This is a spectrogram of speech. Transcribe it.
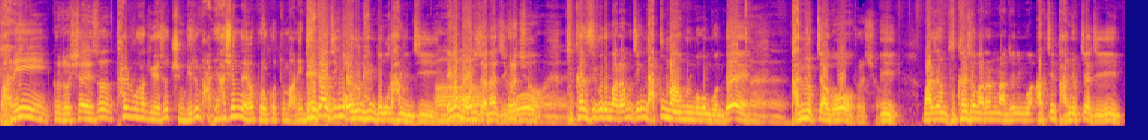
많이 그 러시아에서 탈북하기 위해서 준비를 많이 하셨네요. 볼 것도 많이 내가 보고. 지금 어른 행동을 하는지 아, 내가 모르잖아 지금 그렇죠. 예, 예. 북한식으로 말하면 지금 나쁜 마음을 먹은 건데 예, 예. 반역자고 그렇죠. 이 말하면 북한에서 말하는 완전히 뭐 악질 반역자지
